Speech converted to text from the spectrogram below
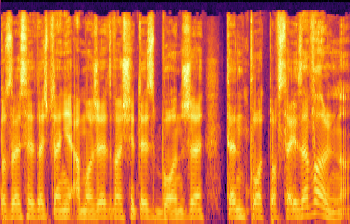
pozwolę sobie dać pytanie, a może właśnie to jest błąd, że ten płot powstaje za wolno?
